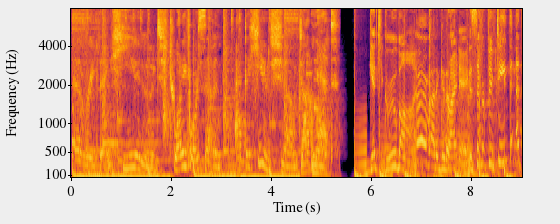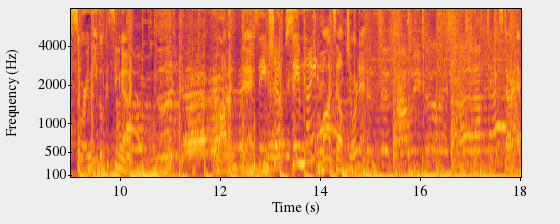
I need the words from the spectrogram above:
Everything huge 24 7 at thehugeshow.net. Get your groove on. Everybody get up. Friday, December 15th at Soaring Eagle Casino. Robin Thicke. Same show, same night, Montel Jordan. Tickets start at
